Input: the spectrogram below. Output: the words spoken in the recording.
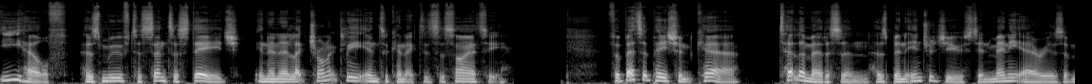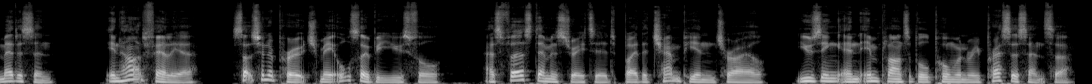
eHealth has moved to center stage in an electronically interconnected society. For better patient care, telemedicine has been introduced in many areas of medicine. In heart failure, such an approach may also be useful, as first demonstrated by the Champion trial using an implantable pulmonary pressure sensor.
